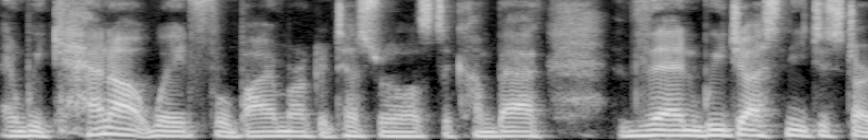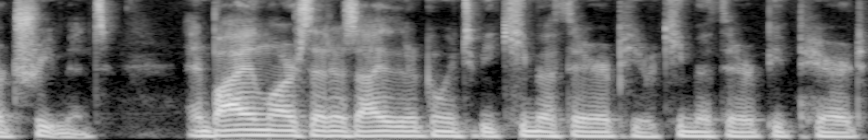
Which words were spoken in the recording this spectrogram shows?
and we cannot wait for biomarker test results to come back, then we just need to start treatment. And by and large, that is either going to be chemotherapy or chemotherapy paired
